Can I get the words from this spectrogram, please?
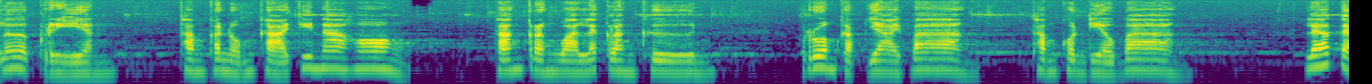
เลิกเรียนทำขนมขายที่หน้าห้อง ทั้งกลางวันและกลางคืน ร่วมกับยายบ้างทำคนเดียวบ้าง แล้วแต่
